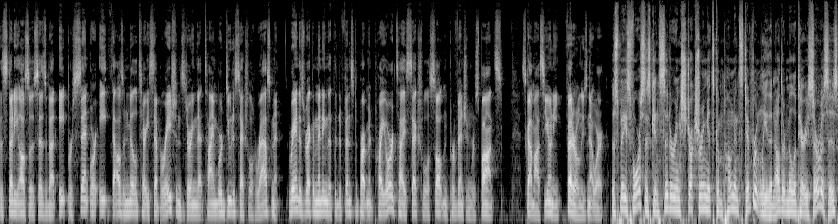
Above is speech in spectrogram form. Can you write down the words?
The study also says about 8% or 8,000 military separations during that time were due to sexual harassment. RAND is recommending that the Defense Department prioritize sexual assault and prevention response. Scott Maucione, Federal News Network. The Space Force is considering structuring its components differently than other military services.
